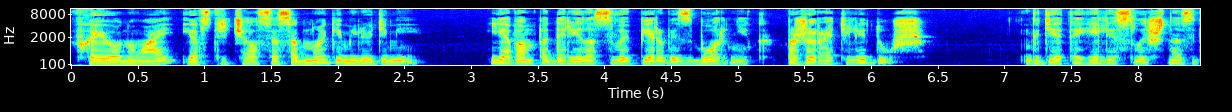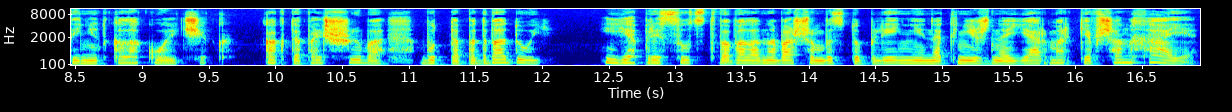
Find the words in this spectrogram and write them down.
в Хэйонуай я встречался со многими людьми. Я вам подарила свой первый сборник «Пожиратели душ». Где-то еле слышно звенит колокольчик, как-то фальшиво, будто под водой. И я присутствовала на вашем выступлении на книжной ярмарке в Шанхае.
